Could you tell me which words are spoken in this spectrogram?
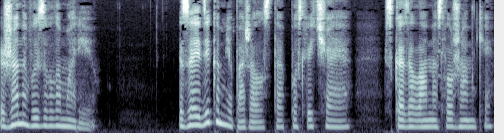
Жанна вызвала Марию. «Зайди ко мне, пожалуйста, после чая», — сказала она служанке.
